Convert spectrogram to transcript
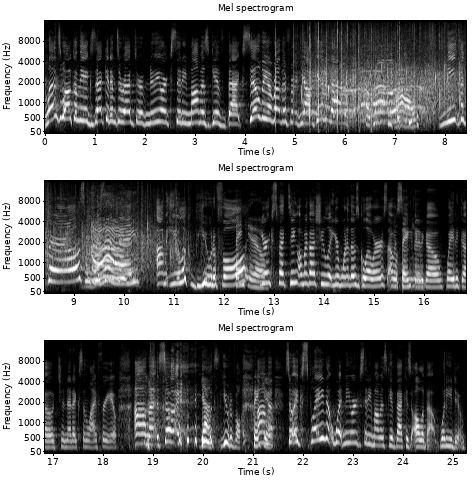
Let's welcome the executive director of New York City Mamas Give Back, Sylvia Rutherford. Y'all give it up. Hello. Hi. Meet the girls. Meet Hi. Um, you look beautiful. Thank you. You're expecting, oh my gosh, you look, you're one of those glowers. I was well, saying a minute ago, way to go, genetics and life for you. Um, so you look beautiful. Thank um, you. So explain what New York City Mamas Give Back is all about. What do you do?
